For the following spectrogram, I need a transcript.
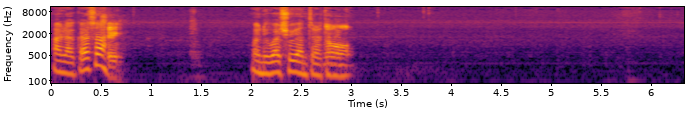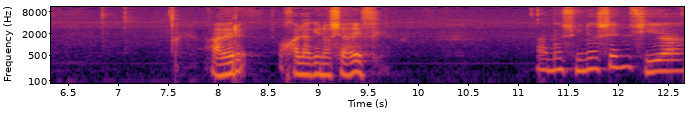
a la casa? Sí. Bueno, igual yo voy a entrar No, también. A ver, ojalá que no sea F. Amo su inocencia.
